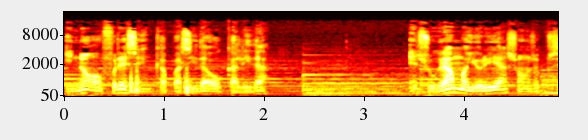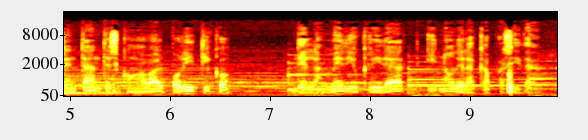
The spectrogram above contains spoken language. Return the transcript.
y no ofrecen capacidad o calidad. En su gran mayoría son representantes con aval político de la mediocridad y no de la capacidad.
